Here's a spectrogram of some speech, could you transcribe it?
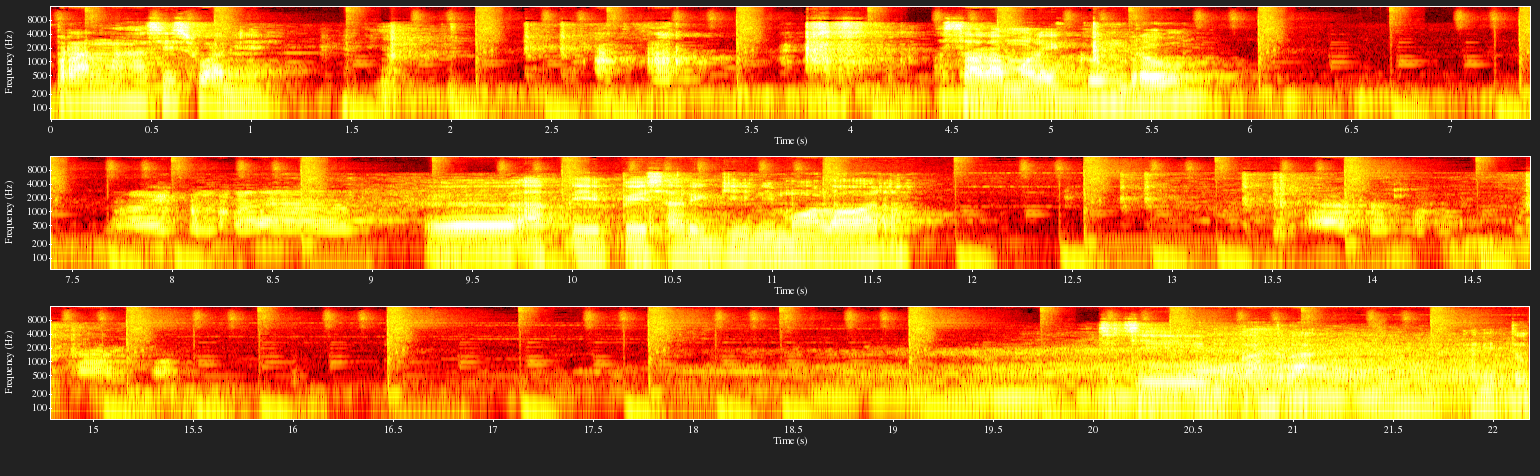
peran mahasiswa nih. Assalamualaikum bro. Waalaikumsalam. Eh, aktivis hari gini molor. Ya, ya. Cuci muka heula kan itu.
